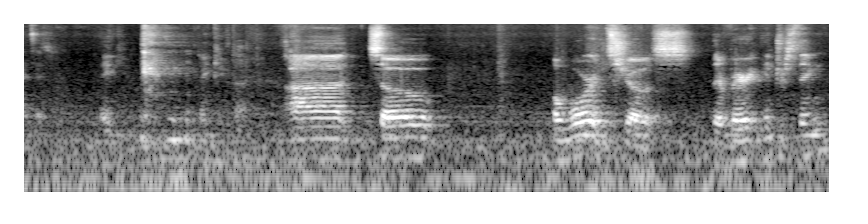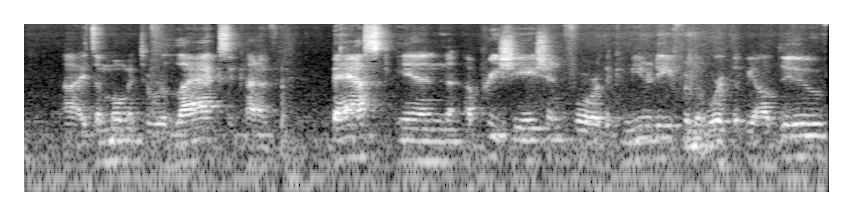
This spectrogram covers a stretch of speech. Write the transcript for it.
That's it. Thank you. Thank you. Uh, so, awards shows, they're very interesting. Uh, it's a moment to relax and kind of bask in appreciation for the community, for the work that we all do.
